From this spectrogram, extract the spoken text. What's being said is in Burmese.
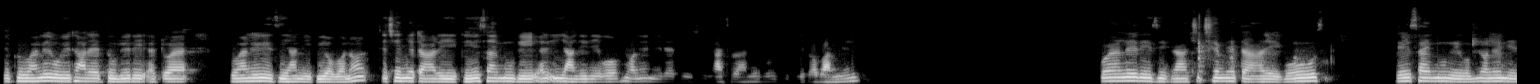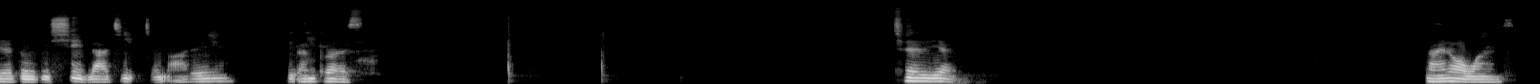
ဒီ group 1လေးကိုရေးထားတဲ့သူလေးတွေအတွက် group 1လေးတွေစီကနေပြီးတော့ဗောနော်ချင်းချင်းမြတ်တာတွေခရီးဆိုင်မှုတွေအဲဒီຢာလေးတွေကိုမျှော်လင့်နေတဲ့သူရှိလားဆိုတာလေးကိုကြည့်ပေးတော့ပါမယ်ဝမ်းလေးတွေစီကချစ်ချင်းမြတ်တာတွေကိုခေးဆိုင်မှုတွေကိုမျှော်လင့်နေတဲ့သူရှိလားကြည့်ကြပါတယ်ဒီ empress chariot nine of wands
